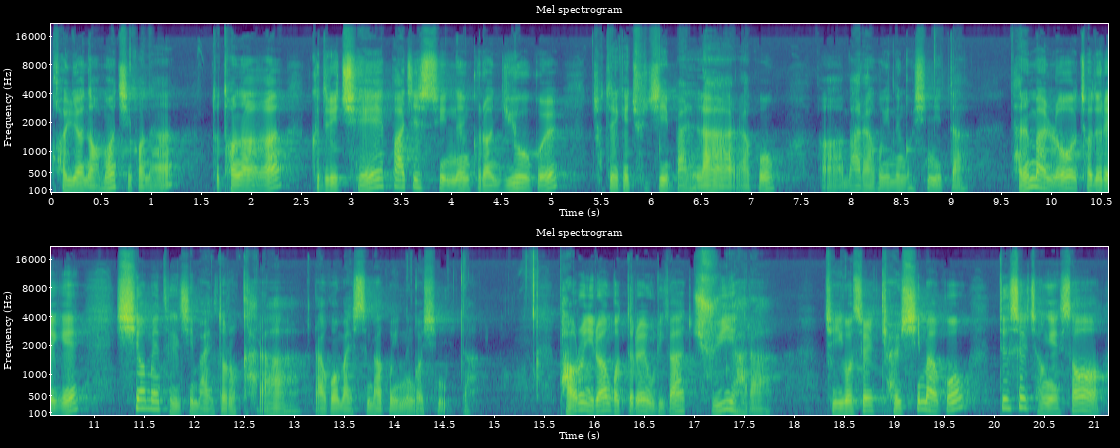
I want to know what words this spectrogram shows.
걸려 넘어지거나 또 더 나아가 그들이 죄에 빠질 수 있는 그런 유혹을 저들에게 주지 말라라고 어, 말하고 있는 것입니다. 다른 말로 저들에게 시험에 들지 말도록 하라 라고 말씀하고 있는 것입니다. 바울은 이러한 것들을 우리가 주의하라. 즉 이것을 결심하고 뜻을 정해서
